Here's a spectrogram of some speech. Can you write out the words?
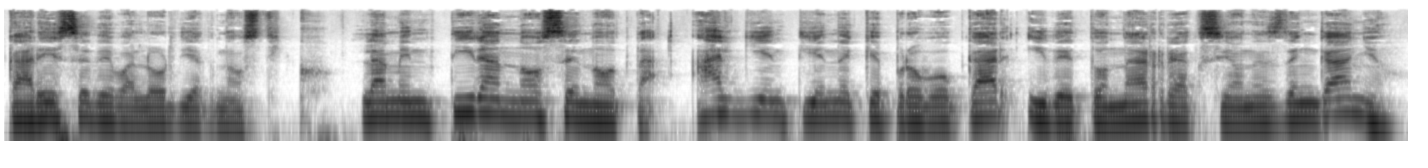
carece de valor diagnóstico. La mentira no se nota, alguien tiene que provocar y detonar reacciones de engaño.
